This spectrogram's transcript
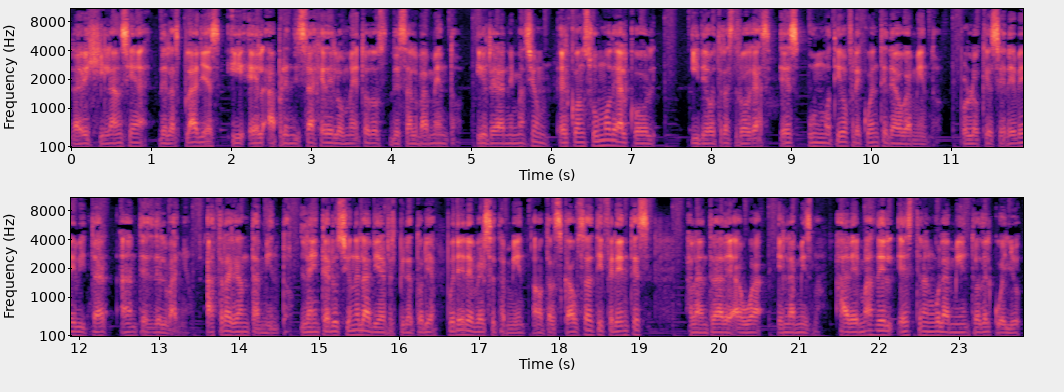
la vigilancia de las playas y el aprendizaje de los métodos de salvamento y reanimación. El consumo de alcohol y de otras drogas es un motivo frecuente de ahogamiento por lo que se debe evitar antes del baño. Atragantamiento. La interrupción de la vía respiratoria puede deberse también a otras causas diferentes a la entrada de agua en la misma. Además del estrangulamiento del cuello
